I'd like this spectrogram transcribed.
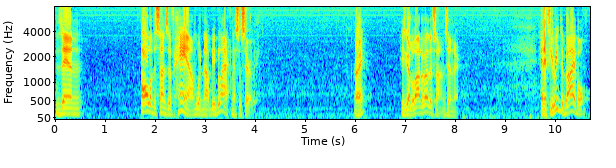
then all of the sons of Ham would not be black necessarily. Right? He's got a lot of other sons in there. And if you read the Bible,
